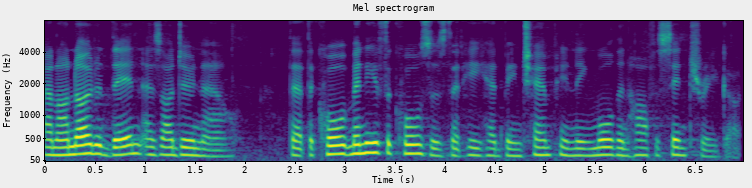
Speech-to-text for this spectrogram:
And I noted then, as I do now, that the many of the causes that he had been championing more than half a century ago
